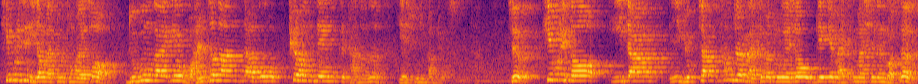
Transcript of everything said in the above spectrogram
히브리서 2장 말씀을 통하여서 누군가에게 완전하다고 표현된 그 단어는 예수님밖에 없습니다. 즉 히브리서 2장 6장 3절 말씀을 통해서 우리에게 말씀하시는 것은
